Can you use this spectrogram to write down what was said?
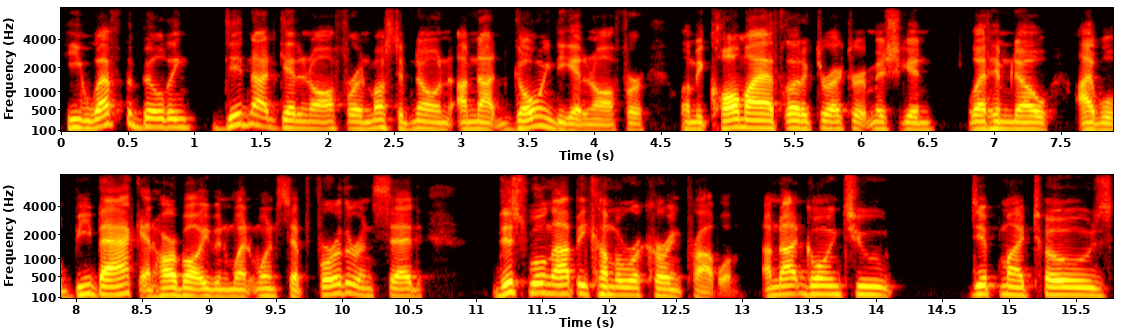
He left the building, did not get an offer, and must have known I'm not going to get an offer. Let me call my athletic director at Michigan, let him know I will be back. And Harbaugh even went one step further and said, This will not become a recurring problem. I'm not going to dip my toes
